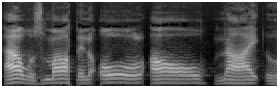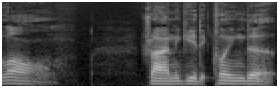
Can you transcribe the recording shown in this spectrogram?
I was mopping oil all night long trying to get it cleaned up.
